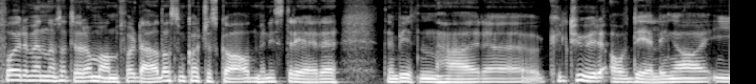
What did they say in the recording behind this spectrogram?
for. Men de setter jo rammene for deg, da, som kanskje skal administrere den biten her. Eh, kulturavdelinga i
